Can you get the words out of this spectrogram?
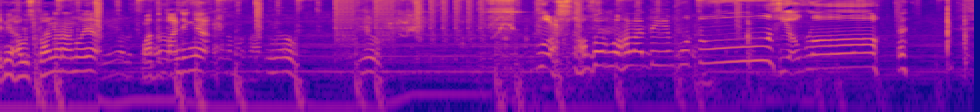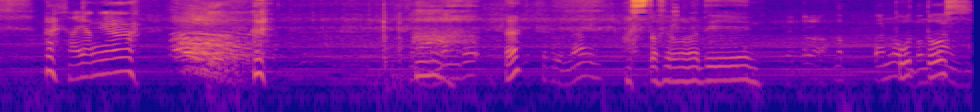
Ini halus banget anunya, mata pancingnya. Wah, astagfirullahaladzim, putus. Ya Allah. Eh, eh, sayangnya. Eh. Ah. Hah? Astagfirullahaladzim. Putus.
